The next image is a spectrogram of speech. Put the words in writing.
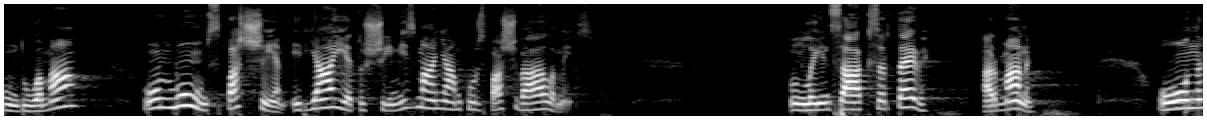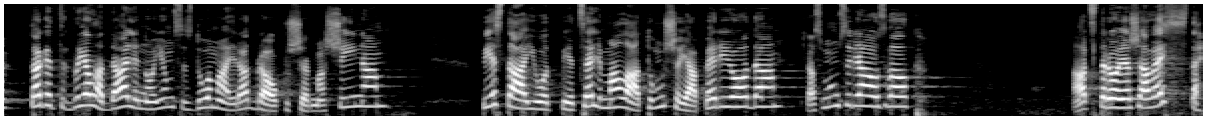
un domā, Un mums pašiem ir jāiet uz šīm izmaiņām, kuras paši vēlamies. Un līnija sāks ar tevi, ar mani. Un tagad liela daļa no jums, es domāju, ir atbraukuši ar mašīnām. Piestājot pie ceļa malā tumšajā periodā, kas mums ir jāuzvelk? Atstarojošā veste.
